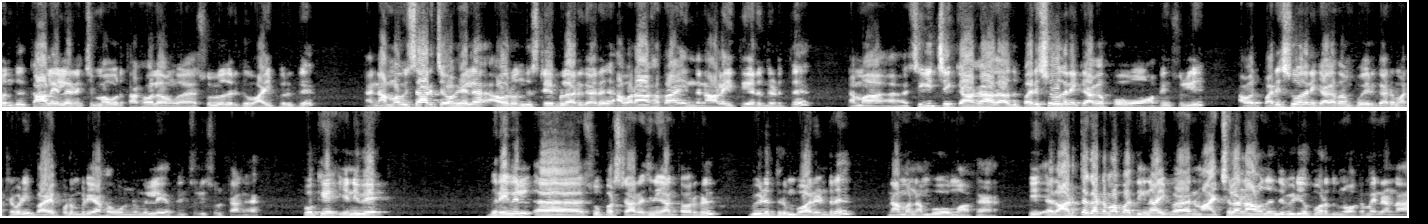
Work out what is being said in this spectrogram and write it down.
வந்து காலையில் நிச்சயமாக ஒரு தகவலை அவங்க சொல்வதற்கு வாய்ப்பு இருக்குது நம்ம விசாரித்த வகையில் அவர் வந்து ஸ்டேபிளாக இருக்கார். அவராக தான் இந்த நாளை தேர்ந்தெடுத்து நம்ம சிகிச்சைக்காக அதாவது பரிசோதனைக்காக போவோம் அப்படின்னு சொல்லி அவர் பரிசோதனைக்காக தான் போயிருக்காரு. மற்றபடி பயப்படும்படியாக ஒன்றும் இல்லை அப்படின்னு சொல்லி சொல்லிட்டாங்க. ஓகே எனிவே விரைவில் சூப்பர் ஸ்டார் ரஜினிகாந்த் அவர்கள் வீடு திரும்புவார் என்று நாம் நம்புவோமாக. அடுத்த கட்டமாக பார்த்தீங்கன்னா இப்போ நம்ம ஆக்சுவலாக நான் வந்து இந்த வீடியோ போகிறதுக்கு நோக்கமே என்னென்னா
